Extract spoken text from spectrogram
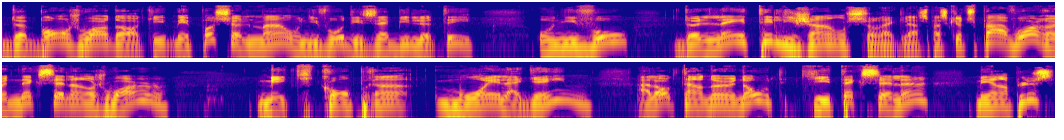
de bons joueurs de hockey, mais pas seulement au niveau des habiletés, au niveau de l'intelligence sur la glace. Parce que tu peux avoir un excellent joueur, mais qui comprend moins la game, alors que tu en as un autre qui est excellent, mais en plus,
